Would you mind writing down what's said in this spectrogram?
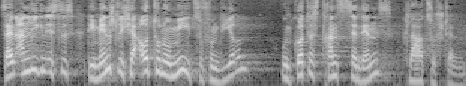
Sein Anliegen ist es, die menschliche Autonomie zu fundieren und Gottes Transzendenz klarzustellen.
